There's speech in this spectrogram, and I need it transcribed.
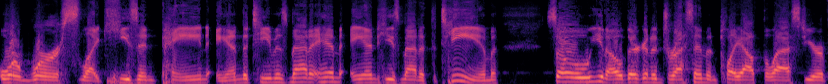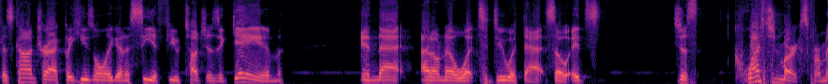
or worse like he's in pain and the team is mad at him and he's mad at the team so you know they're going to dress him and play out the last year of his contract but he's only going to see a few touches a game and that i don't know what to do with that so it's just question marks from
